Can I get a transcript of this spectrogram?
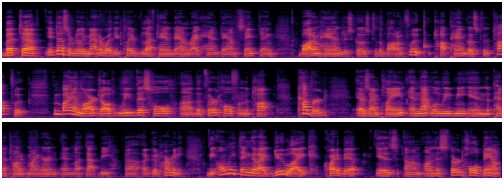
But uh, it doesn't really matter whether you play left hand down, right hand down, same thing. Bottom hand just goes to the bottom flute. Top hand goes to the top flute. And by and large, I'll leave this hole, uh, the third hole from the top, covered as I'm playing, and that will leave me in the pentatonic minor and, and let that be uh, a good harmony. The only thing that I do like quite a bit is um, on this third hole down,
